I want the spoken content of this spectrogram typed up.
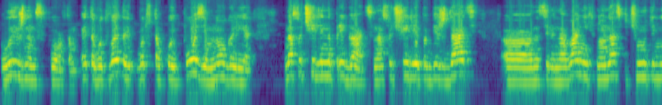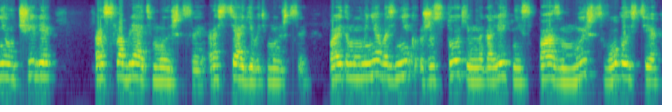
лыжным спортом. Это вот в, этой, вот в такой позе много лет. Нас учили напрягаться, нас учили побеждать э, на соревнованиях, но нас почему-то не учили расслаблять мышцы, растягивать мышцы. Поэтому у меня возник жестокий многолетний спазм мышц в области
